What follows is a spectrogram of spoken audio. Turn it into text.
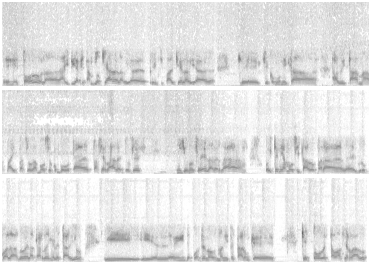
eh, todo. La, hay vías que están bloqueadas. La vía principal, que es la vía que, comunica a Duitama, a Paipa, Sogamoso con Bogotá, está cerrada. Entonces, yo no sé, la verdad. Hoy teníamos citado para el grupo a las 2 de la tarde en el estadio y, y el, en Deporte nos manifestaron que, que todo estaba cerrado,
